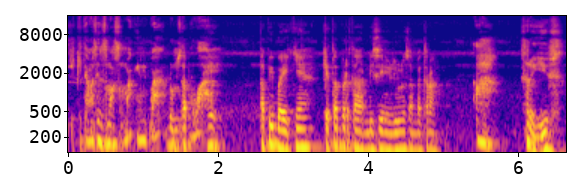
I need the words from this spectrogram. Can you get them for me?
Ih, kita masih semak-semak ini Pak, belum bisa keluar. Eh, tapi baiknya kita bertahan di sini dulu sampai terang. Ah, serius?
